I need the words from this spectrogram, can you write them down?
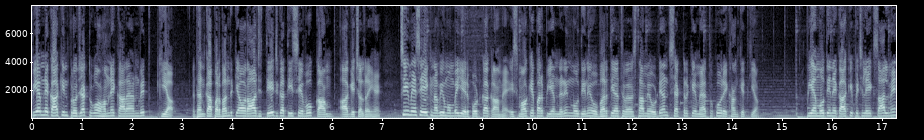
पीएम ने कहा कि इन प्रोजेक्ट को हमने कार्यान्वित किया। धन का प्रबंध किया और आज तेज गति से वो काम आगे चल रहे हैं। इसी में से एक नवी मुंबई एयरपोर्ट का काम है। इस मौके पर पीएम नरेंद्र मोदी ने उभरती अर्थव्यवस्था में उड्डयन सेक्टर के महत्व को रेखांकित किया। पीएम मोदी ने कहा कि पिछले एक साल में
